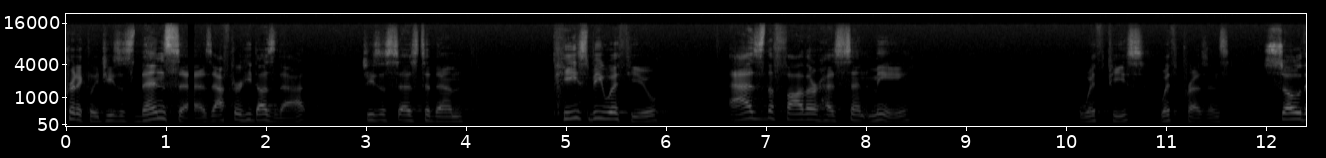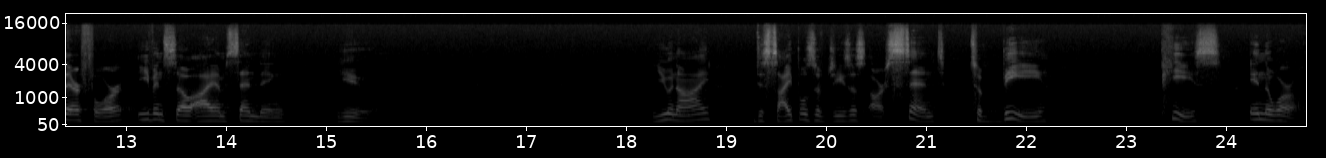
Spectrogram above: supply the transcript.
Critically, Jesus then says, after he does that, Jesus says to them, Peace be with you, as the Father has sent me with peace, with presence, so therefore, even so, I am sending you. You and I disciples of Jesus are sent to be peace in the world.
